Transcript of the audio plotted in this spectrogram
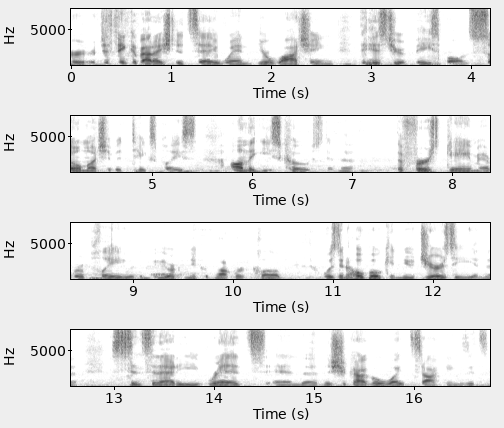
or, to think about, I should say, when you're watching the history of baseball, and so much of it takes place on the East Coast. And the, the first game ever played with the New York Knickerbocker Club was in Hoboken, New Jersey, and the Cincinnati Reds and the, the Chicago White Stockings. It's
